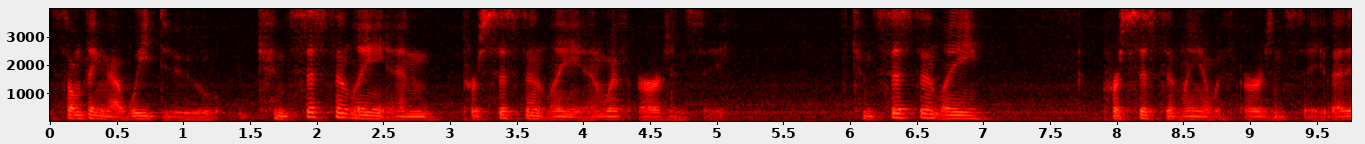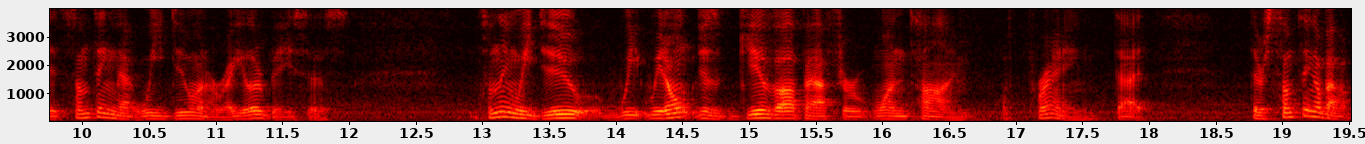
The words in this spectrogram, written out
something that we do consistently and persistently and with urgency. Consistently, persistently, and with urgency. That it's something that we do on a regular basis. It's something we do, we, we don't just give up after one time of praying. That there's something about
